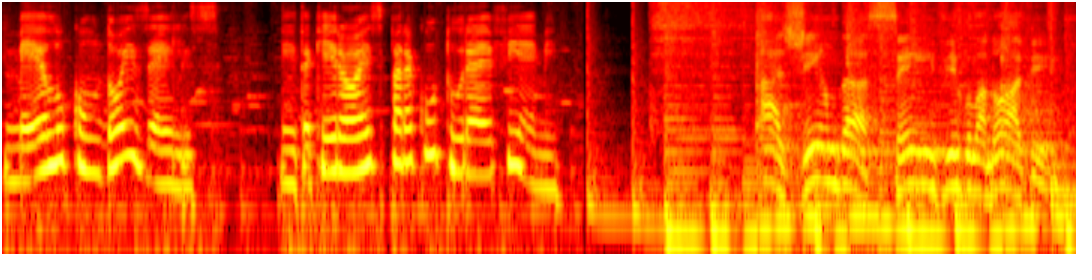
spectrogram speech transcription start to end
Melo com dois L's. Nita Queiroz para a Cultura FM. Agenda 100,9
